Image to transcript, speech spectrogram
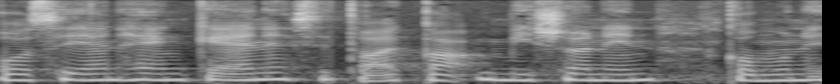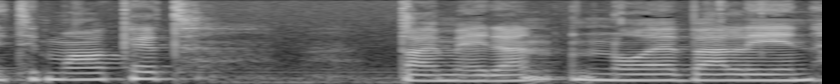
osien henkeä, niin sitten vaikka Missionin Community Market tai meidän Noe-väliin,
